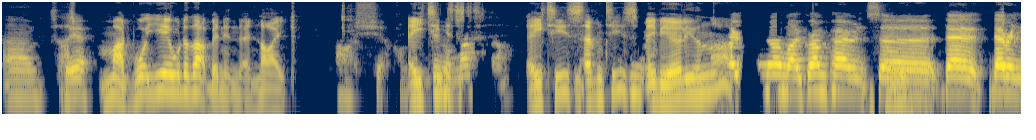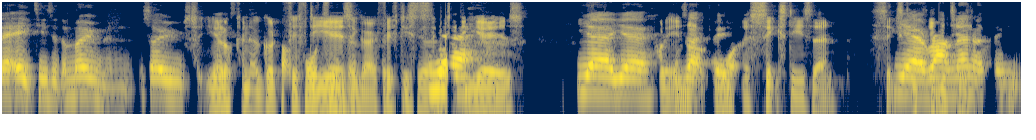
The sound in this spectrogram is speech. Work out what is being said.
Um, so That's yeah. mad. What year would have that been in then? Like Oh shit! I can't do my 80s? 80s, 70s, maybe earlier than that? No, my grandparents, uh, they're they're in their eighties at the moment. So So you're looking at a good 50 40s years then, ago, 50s, 50, yeah. Years. yeah, yeah, Put it in exactly. like, what, the 60s then? 60s, yeah, around then I think.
